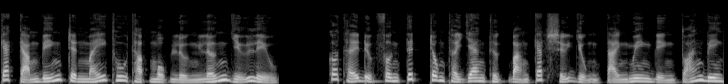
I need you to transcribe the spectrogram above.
các cảm biến trên máy thu thập một lượng lớn dữ liệu, có thể được phân tích trong thời gian thực bằng cách sử dụng tài nguyên điện toán biên.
